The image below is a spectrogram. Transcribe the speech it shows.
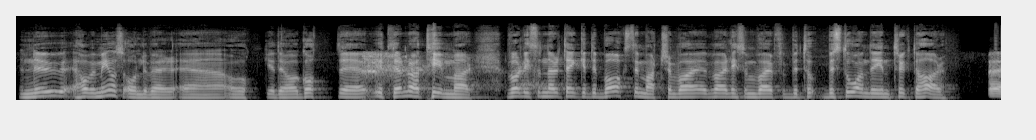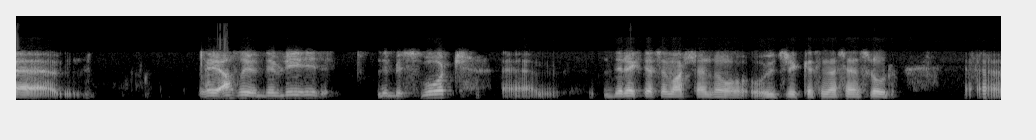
Nu har vi med oss Oliver eh, och det har gått eh, ytterligare några timmar. Vad liksom, när du tänker tillbaks till matchen, vad, vad, liksom, vad är det för bestående intryck du har? Eh, alltså det blir, det blir svårt eh, direkt efter matchen att uttrycka sina känslor. Eh,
